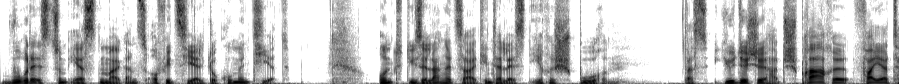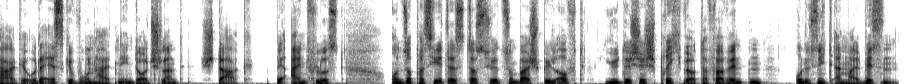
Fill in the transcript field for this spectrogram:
wurde es zum ersten Mal ganz offiziell dokumentiert. Und diese lange Zeit hinterlässt ihre Spuren. Das Jüdische hat Sprache, Feiertage oder Essgewohnheiten in Deutschland stark beeinflusst. Und so passiert es, dass wir zum Beispiel oft jüdische Sprichwörter verwenden und es nicht einmal wissen.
